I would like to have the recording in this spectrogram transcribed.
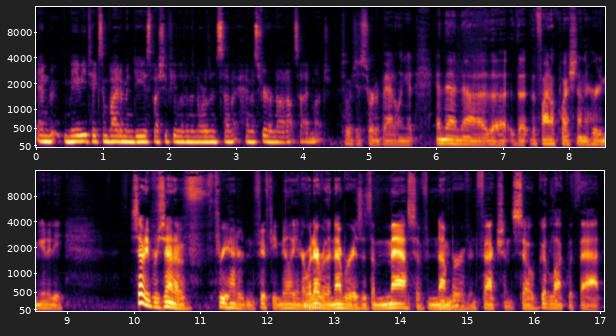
and maybe take some vitamin D, especially if you live in the northern hemisphere or not outside much. So we're just sort of battling it. And then uh, the, the the final question on the herd immunity: seventy percent of 350 million or whatever the number is is a massive number of infections. So good luck with that.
